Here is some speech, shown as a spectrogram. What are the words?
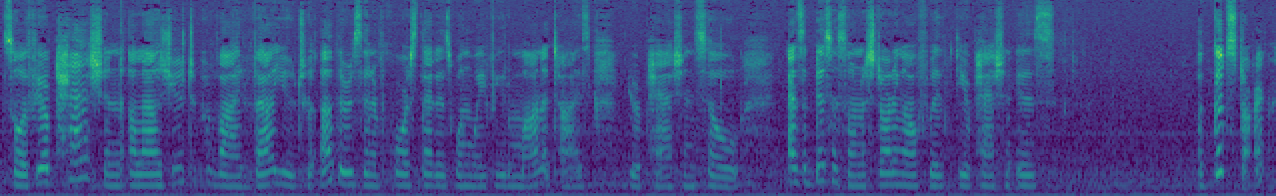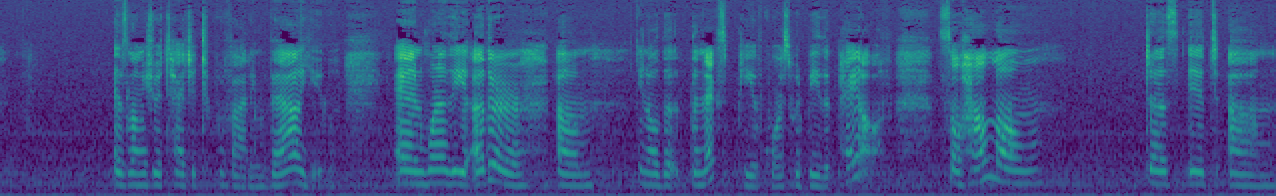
So if your passion allows you to provide value to others, then of course that is one way for you to monetize your passion. So as a business owner, starting off with your passion is a good start as long as you attach it to providing value. And one of the other um, you know, the, the next P, of course, would be the payoff. So how long does it um,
